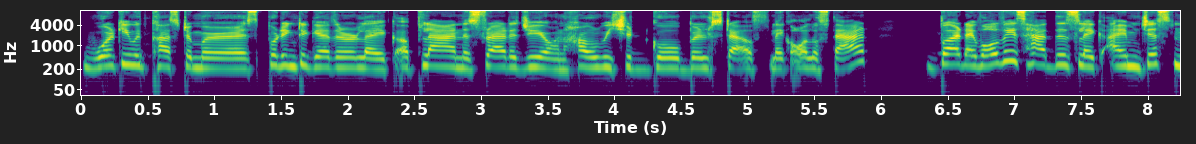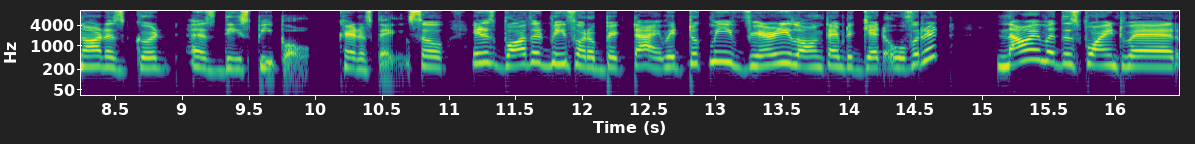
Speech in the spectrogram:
working with customers, putting together like a plan, a strategy on how we should go build stuff, like all of that. But I've always had this like, I'm just not as good as these people kind of thing. So it has bothered me for a big time. It took me very long time to get over it. Now I'm at this point where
